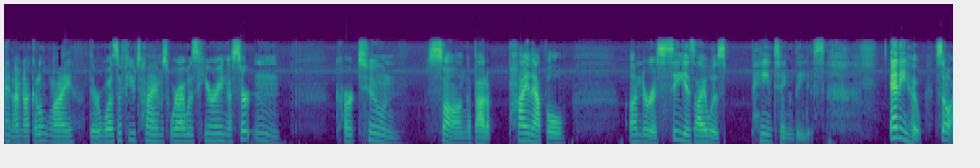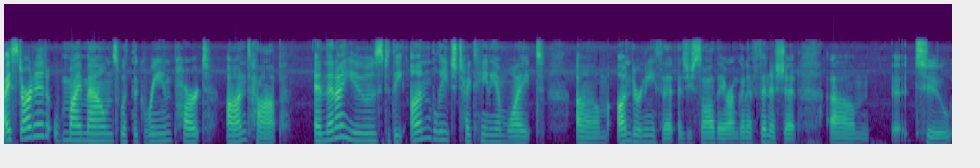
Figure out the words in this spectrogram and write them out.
and I'm not going to lie, there was a few times where I was hearing a certain cartoon song about a pineapple under a sea as I was painting these. Anywho, so I started my mounds with the green part on top, and then I used the unbleached titanium white um, underneath it, as you saw there. I'm going to finish it. Um, to,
